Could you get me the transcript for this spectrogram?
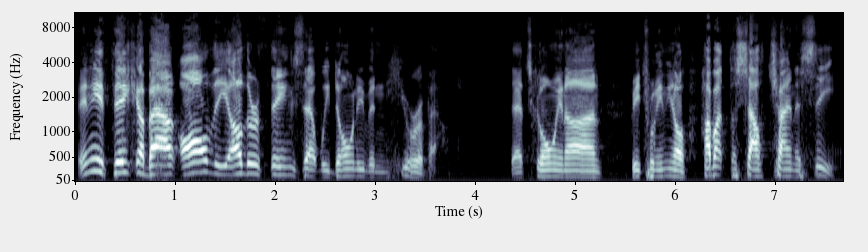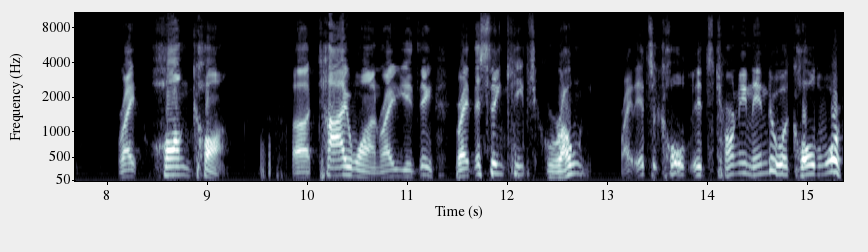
Then you think about all the other things that we don't even hear about that's going on between, you know, how about the South China Sea? right? Hong Kong, uh, Taiwan, right? You think, right? This thing keeps growing, right? It's a cold. It's turning into a cold war.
